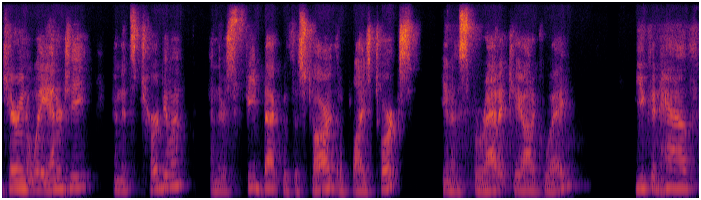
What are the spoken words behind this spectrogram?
carrying away energy and it's turbulent and there's feedback with the star that applies torques in a sporadic, chaotic way. You can have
